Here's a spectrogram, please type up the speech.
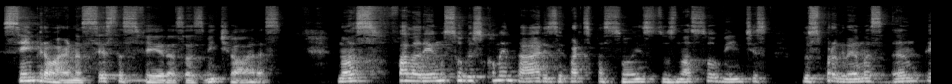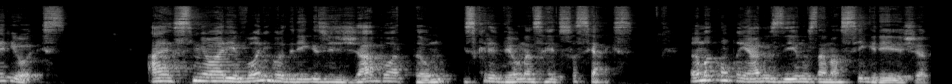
sempre ao ar nas sextas-feiras, às 20 horas, nós falaremos sobre os comentários e participações dos nossos ouvintes dos programas anteriores. A senhora Ivone Rodrigues de Jaboatão escreveu nas redes sociais: Ama acompanhar os hinos da nossa igreja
